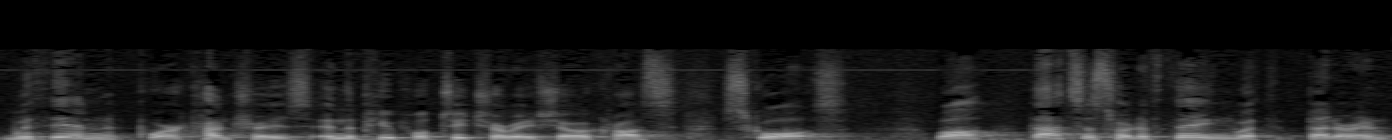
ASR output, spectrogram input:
within poor countries in the pupil teacher ratio across schools. Well, that's the sort of thing with better,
